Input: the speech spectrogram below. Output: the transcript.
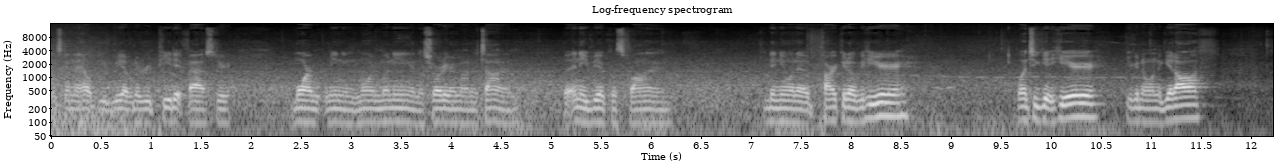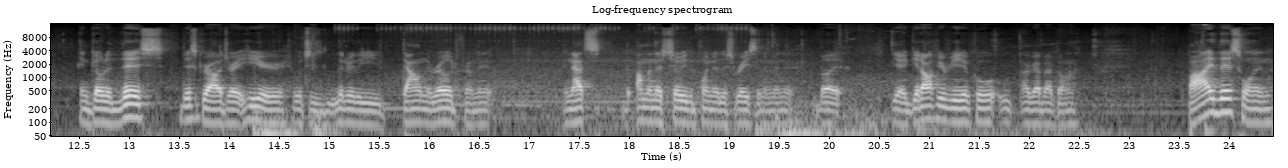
It's going to help you be able to repeat it faster more meaning more money in a shorter amount of time. But any vehicle's fine. then you want to park it over here. Once you get here, you're gonna want to get off and go to this this garage right here, which is literally down the road from it. And that's I'm gonna show you the point of this race in a minute. But yeah, get off your vehicle. I got back on. Buy this one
